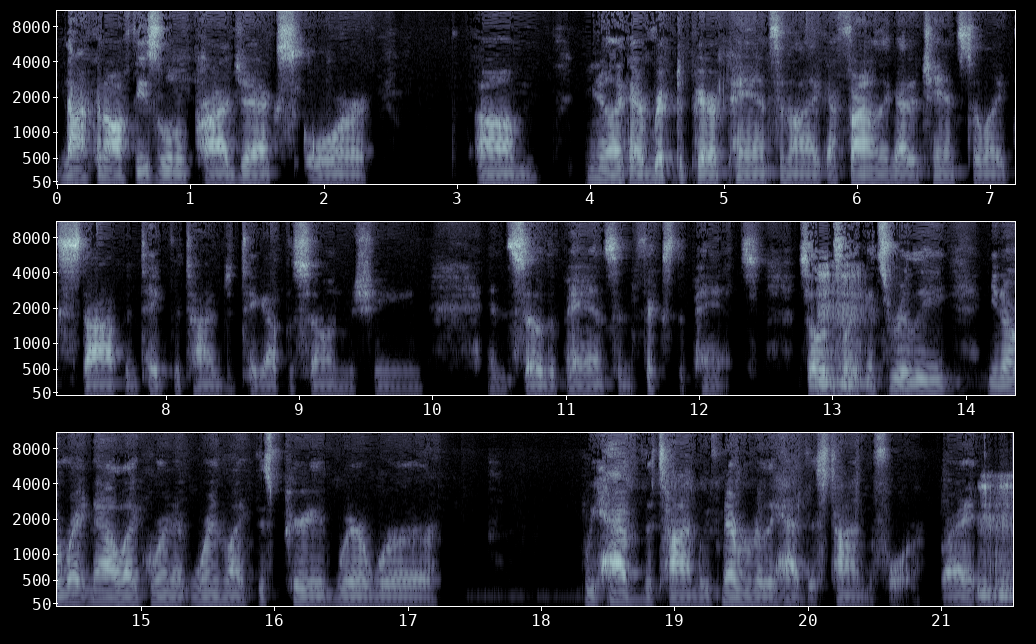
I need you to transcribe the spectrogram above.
knocking off these little projects or um you know like i ripped a pair of pants and like i finally got a chance to like stop and take the time to take out the sewing machine and sew the pants and fix the pants. So it's Mhm. like it's really you know right now like we're in it we're in like this period where we're we have the time. We've never really had this time before right? Hmm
